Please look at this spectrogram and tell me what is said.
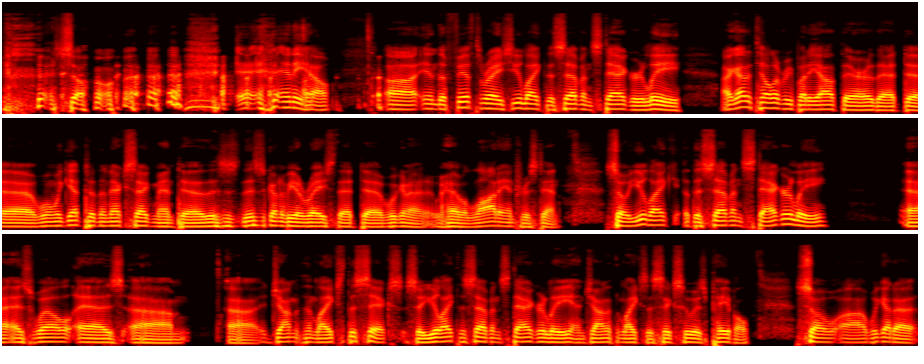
it. so, anyhow, uh, in the fifth race, you like the seven Stagger Lee. I got to tell everybody out there that uh, when we get to the next segment, uh, this is this is going to be a race that uh, we're going to have a lot of interest in. So you like the seven Stagger Lee, uh, as well as um, uh, Jonathan likes the six. So you like the seven Stagger Lee, and Jonathan likes the six, who is Pavel. So uh, we got a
